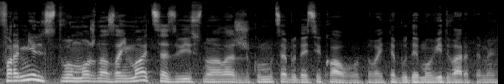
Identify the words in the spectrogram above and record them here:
фармільство можна займатися, звісно, але ж кому це буде цікаво, давайте будемо відвертими.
